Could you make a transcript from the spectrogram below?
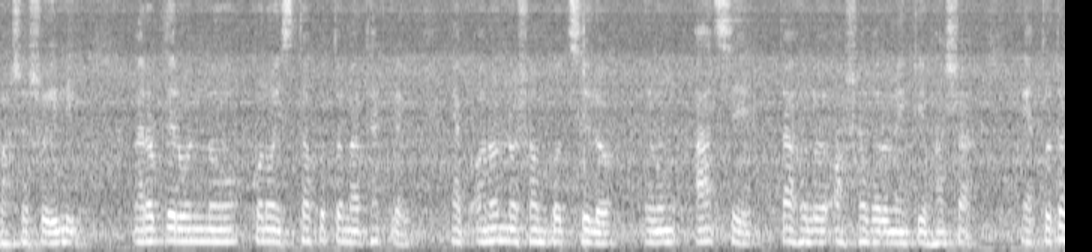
ভাষাশৈলী। আরবদের অন্য কোনো স্থাপত্য না থাকলেও এক অনন্য সম্পদ ছিল এবং আছে, তা হলো অসাধারণ একটি ভাষা। এতটা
